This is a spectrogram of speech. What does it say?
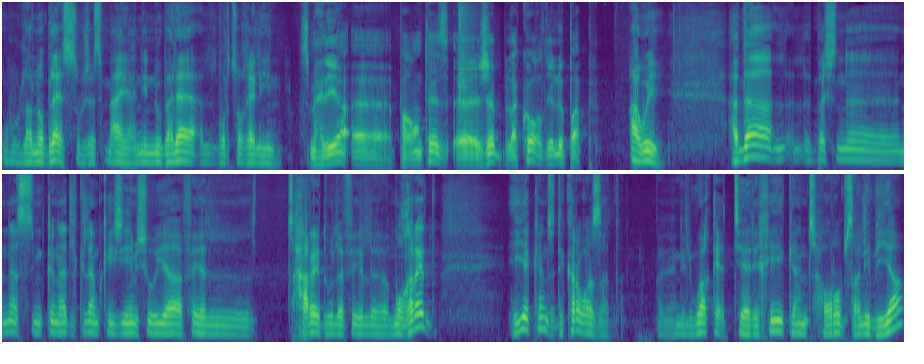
و la noblesse وجات معاه يعني النبلاء البرتغاليين. اسمح لي آه parenthèse آه جاب l'accord ديال le pape. آه oui. هذا باش الناس يمكن هذا الكلام كيجيهم شوية فيه التحريض ولا فيه المغرض هي كانت des croisades يعني الواقع التاريخي كانت حروب صليبية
